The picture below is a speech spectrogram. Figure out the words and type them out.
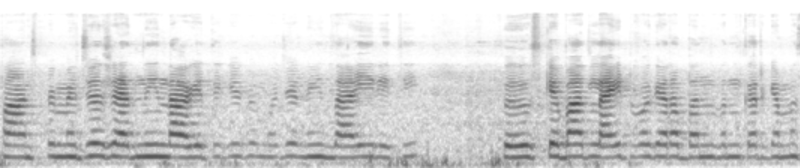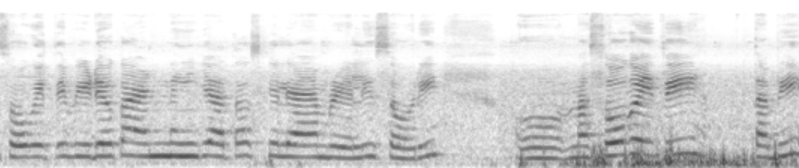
पाँच पे मुझे शायद नींद आ गई थी क्योंकि मुझे नींद आ ही रही थी। फिर तो उसके बाद लाइट वगैरह बंद बंद करके मैं सो गई थी। वीडियो का एंड नहीं किया था, उसके लिए आई एम रियली सॉरी और मैं सो गई थी तभी।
